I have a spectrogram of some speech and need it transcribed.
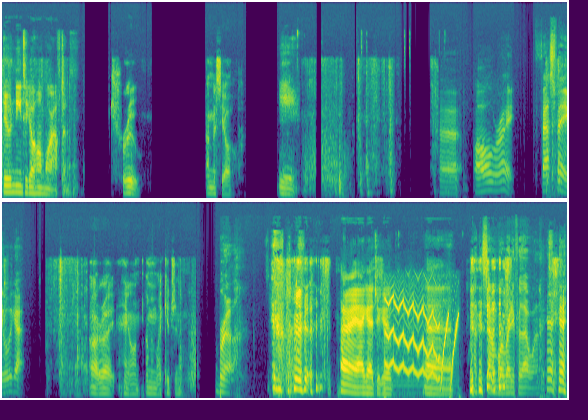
do need to go home more often. True. I miss y'all. Yeah. Uh, all right. Fast Fay, what we got? All right, hang on. I'm in my kitchen. Bruh. All right, I got you good. Uh, Had the soundboard ready for that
